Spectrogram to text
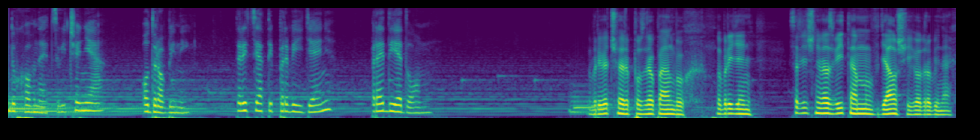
duchovné cvičenia odrobiny. 31. deň pred jedlom. Dobrý večer, pozdrav pán Boh. Dobrý deň. Srdečne vás vítam v ďalších odrobinách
